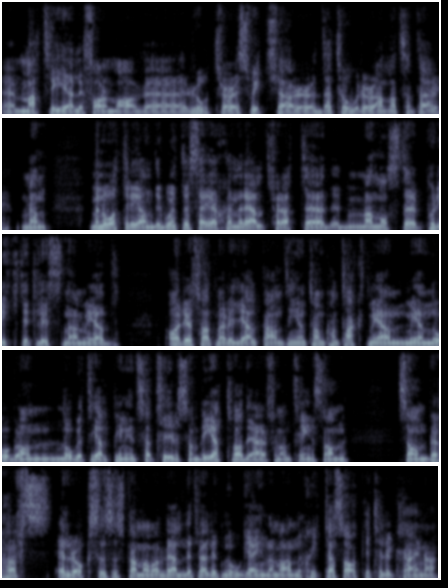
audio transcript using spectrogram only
eh, materiel i form av eh, routrar, switchar, datorer och annat sånt där. Men, men återigen, det går inte att säga generellt för att man måste på riktigt lyssna med Ja, det är så att man vill hjälpa, antingen ta kontakt med, en, med någon, något hjälpinitiativ som vet vad det är för någonting som, som behövs, eller också så ska man vara väldigt, väldigt noga innan man skickar saker till Ukraina.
